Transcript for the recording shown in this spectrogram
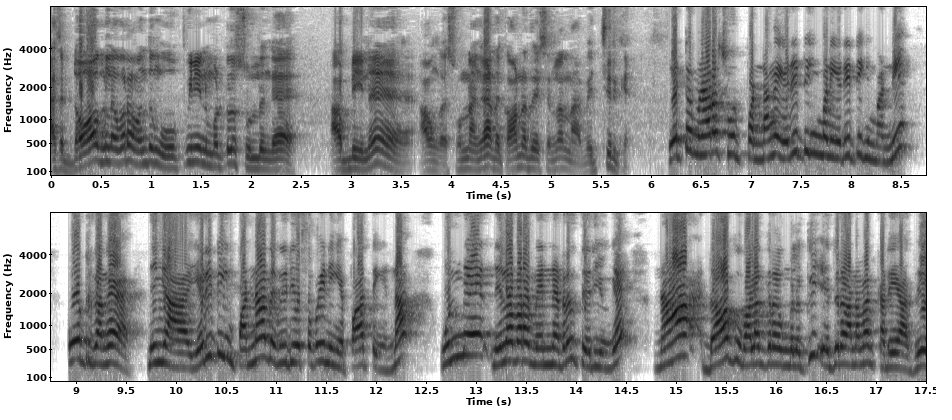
ஆஸ் அ டாக் லவராக வந்து உங்கள் ஒப்பீனியன் மட்டும் சொல்லுங்க அப்படின்னு அவங்க சொன்னாங்க. அந்த கான்வர்சேஷன்லாம் நான் வச்சிருக்கேன். எட்டு மணி நேரம் ஷூட் பண்ணாங்க. எடிட்டிங் பண்ணி எடிட்டிங் பண்ணி போட்டிருக்காங்க. நீங்க எடிட்டிங் பண்ணாத வீடியோஸை போய் நீங்க பாத்தீங்கன்னா உண்மை நிலவரம் என்னன்றது தெரியுங்க. நான் டாக் வளர்க்குறவங்களுக்கு எதிரானவன் கிடையாது.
